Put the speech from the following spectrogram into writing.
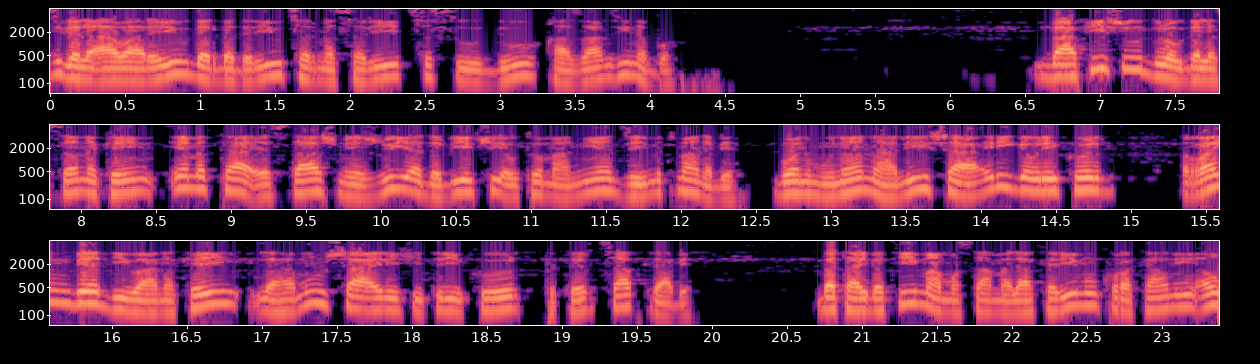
جگە لە ئاوارەیی و دەربەدەری و چەرمەسەری چ سوود و قازانجی نەبووە بافیس و درۆ و دەلەسە نەکەین ئێمە تا ئێستاش مێژووی ئەدەبیەکی ئەوتۆمان نییە جێی متمانە بێ بۆ نمونە نالی شاعری گەورەی کورد ڕەنگ بێ دیوانەکەی لە هەموو شاعرێکی تری کورد پتر چاپ کرابێ بە تایبەتی مامۆستا مەلاکەریم و کوڕەکانی ئەو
